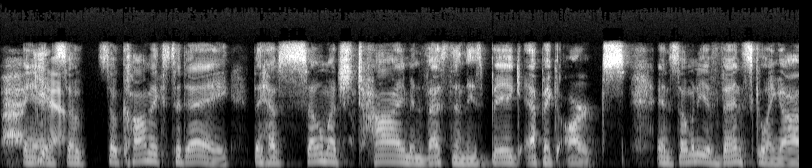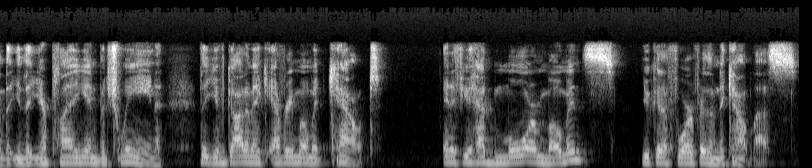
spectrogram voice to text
And yeah. so so comics today, they have so much time invested in these big epic arcs and so many events going on that you, that you're playing in between that you've got to make every moment count. And if you had more moments, you could afford for them to count less.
